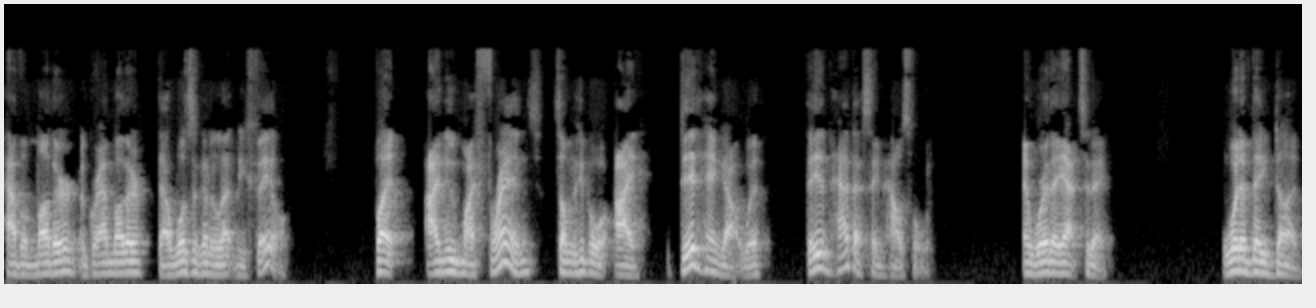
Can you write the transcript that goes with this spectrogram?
have a mother, a grandmother that wasn't going to let me fail. But I knew my friends, some of the people I did hang out with, they didn't have that same household. And where they at today? What have they done?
